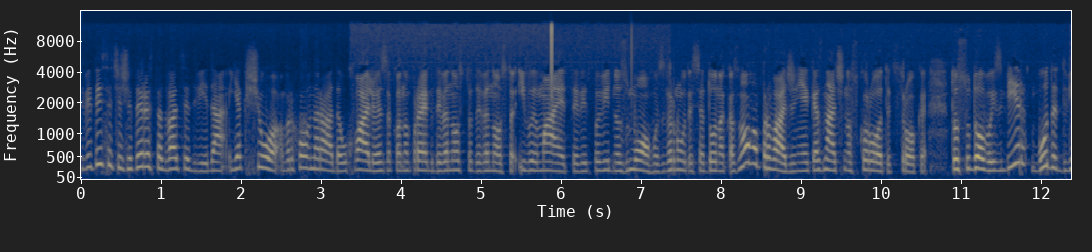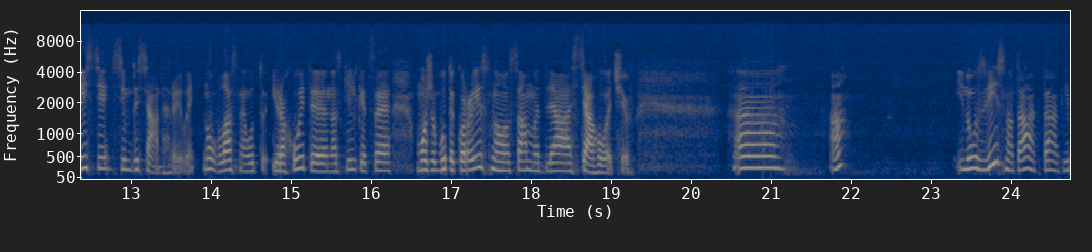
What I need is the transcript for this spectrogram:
Дві тисячі 422, да. Якщо Верховна Рада ухвалює законопроект 9090 і ви маєте відповідно змогу звернутися до наказного провадження, яке значно скоротить строки, то судовий збір буде 270 гривень. Ну, власне, от і рахуйте, наскільки це може бути корисно саме для стягувачів. Е? І ну, звісно, так, так. І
